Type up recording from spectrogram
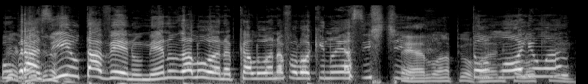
O Verdade, né, Brasil tá vendo, menos a Luana, porque a Luana falou que não ia assistir. É, a Luana Piovani Tomou-lhe uma. que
